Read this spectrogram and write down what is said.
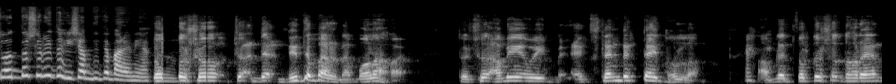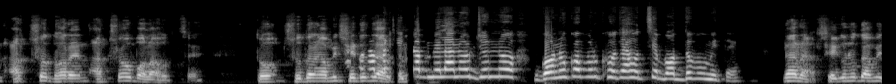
চোদ্দশোরই তো হিসাব দিতে পারেনি চোদ্দশো দিতে পারে না বলা হয়। তো আমি ওই এক্সটেন্ডেডটাই ধরলাম। আপনার চোদ্দশো ধরেন আটশো ধরেন আটশো বলা হচ্ছে। তো সুতরাং আমি সেটাতে হিসাব মেলানোর জন্য গণকবর খোঁজা হচ্ছে বদ্ধভূমিতে। না না সেগুলো তো আমি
